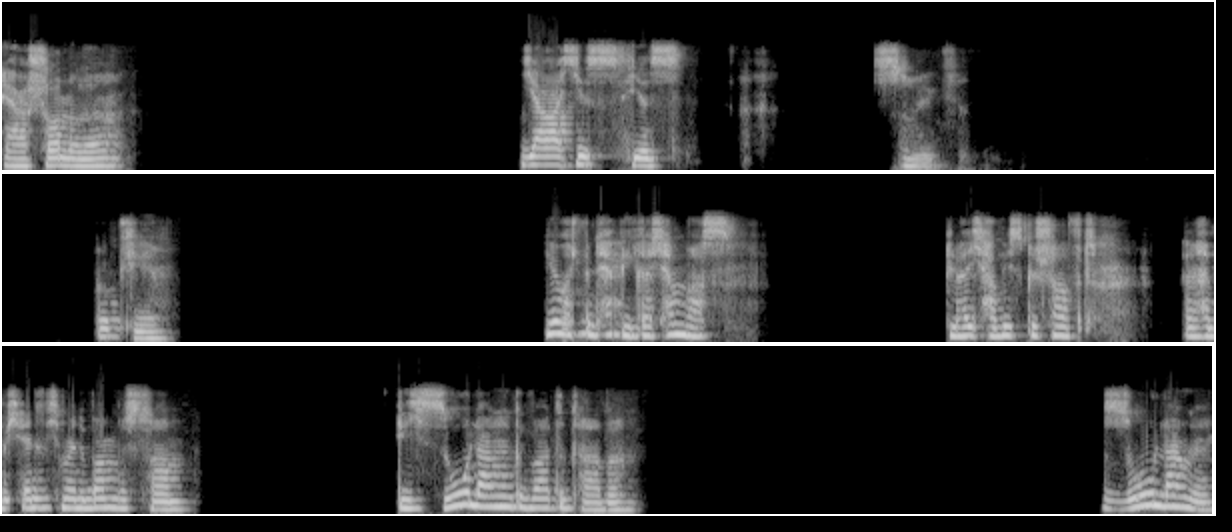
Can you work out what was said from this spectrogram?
Ja, schon, oder? Ja, hier ist, hier ist Zeug. Okay. Ja, ich bin happy, gleich haben wir's. Gleich habe ich es geschafft. Dann habe ich endlich meine Bambusfarm, die ich so lange gewartet habe. So lange.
